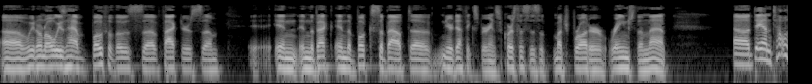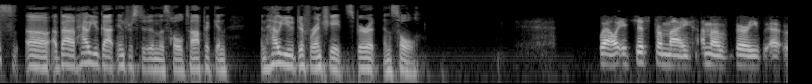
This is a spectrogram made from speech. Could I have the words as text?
Uh, we don't always have both of those uh, factors um, in in the bec- in the books about uh, near death experience. Of course, this is a much broader range than that. Uh, Dan, tell us uh, about how you got interested in this whole topic and and how you differentiate spirit and soul. Well, it's just from my, I'm a very, uh,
